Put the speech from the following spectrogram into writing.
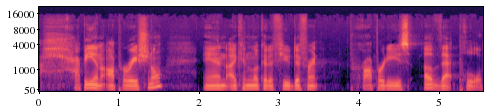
happy and operational, and I can look at a few different properties of that pool.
